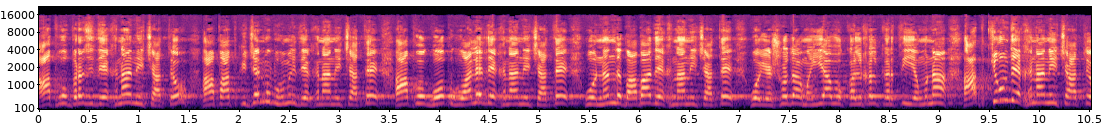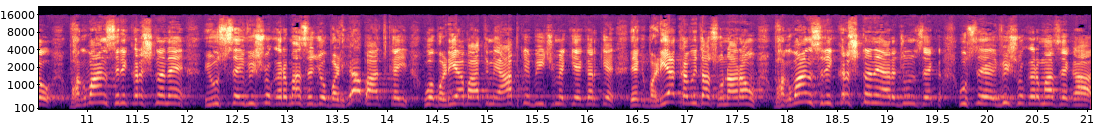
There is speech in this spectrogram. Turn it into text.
आप वो ब्रज देखना नहीं चाहते हो, आप आपकी जन्मभूमि देखना नहीं चाहते, आप वो गोप ग्वाले देखना नहीं चाहते, वो नंद बाबा देखना नहीं चाहते, वो यशोदा मैया, वो कल कल करती यमुना, आप क्यों देखना नहीं चाहते हो? भगवान श्री कृष्ण ने उससे विश्वकर्मा से जो बढ़िया बात कही, वो बढ़िया बात मैं आपके बीच में कह करके एक बढ़िया कविता सुना रहा हूँ। भगवान श्री कृष्ण ने अर्जुन से, उससे विश्वकर्मा से कहा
